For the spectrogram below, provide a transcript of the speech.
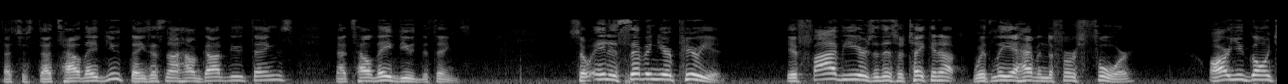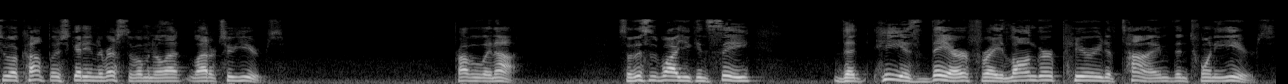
that's just that's how they viewed things. That's not how God viewed things. That's how they viewed the things. So in a seven year period, if five years of this are taken up with Leah having the first four, are you going to accomplish getting the rest of them in the latter two years? Probably not. So this is why you can see that he is there for a longer period of time than 20 years.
